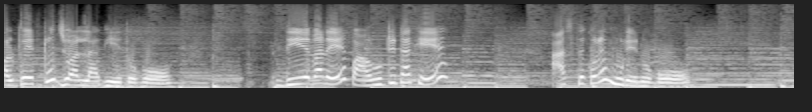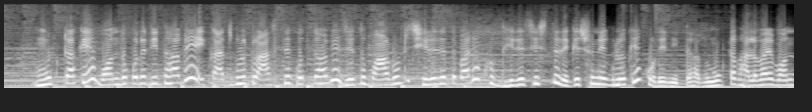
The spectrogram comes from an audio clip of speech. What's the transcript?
অল্প একটু জল লাগিয়ে দেবো। দিয়ে এবারে পাউরুটিটাকে আস্তে করে মুড়ে নেব। মুখটাকে বন্ধ করে দিতে হবে, এই কাজগুলো একটু আস্তে করতে হবে। যেহেতু পাউরুটি ছিঁড়ে যেতে পারে, খুব ধীরে সিস্তে দেখে শুনে এগুলোকে করে নিতে হবে। মুখটা ভালোভাবে বন্ধ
